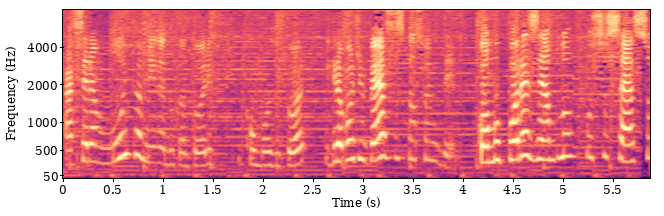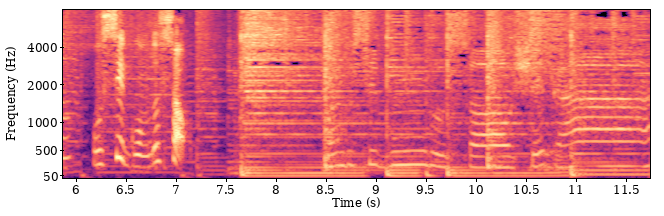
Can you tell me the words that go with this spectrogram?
Cássia era muito amiga do cantor e compositor e gravou diversas canções dele, como por exemplo o sucesso O Segundo Sol. Quando o segundo sol chegar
